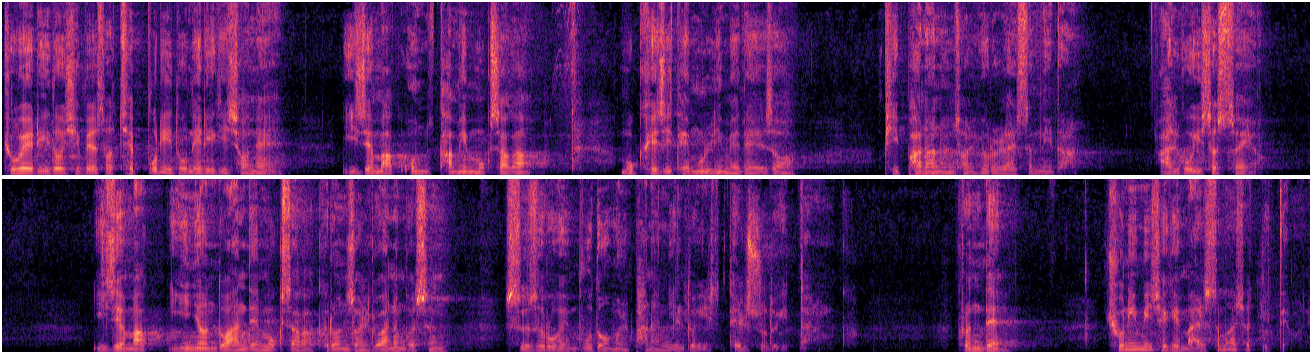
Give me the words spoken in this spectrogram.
교회 리더십에서 채 뿌리도 내리기 전에 이제 막 온 담임 목사가 목회지 대물림에 대해서 비판하는 설교를 했습니다. 알고 있었어요. 이제 막 2년도 안 된 목사가 그런 설교하는 것은 스스로의 무덤을 파는 일도 될 수도 있다는 거. 그런데 주님이 제게 말씀하셨기 때문에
